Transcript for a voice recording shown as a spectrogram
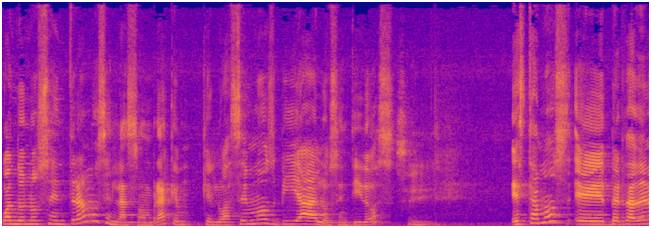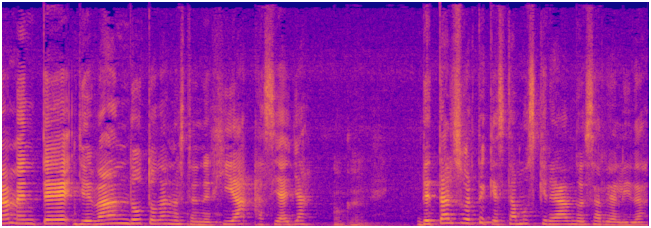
cuando nos centramos en la sombra, que, que lo hacemos vía los sentidos, Sí. Estamos eh, verdaderamente llevando toda nuestra energía hacia allá. Ok. De tal suerte que estamos creando esa realidad.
